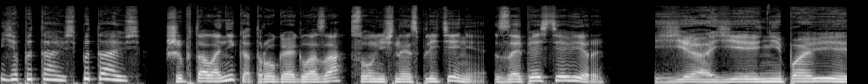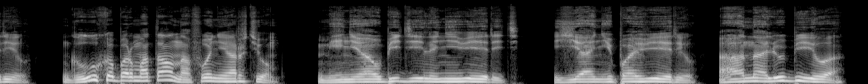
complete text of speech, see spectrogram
Я пытаюсь, пытаюсь», шептала Ника, трогая глаза, солнечное сплетение, запястье Веры. «Я ей не поверил», глухо бормотал на фоне Артем. Меня убедили не верить. Я не поверил, а она любила.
